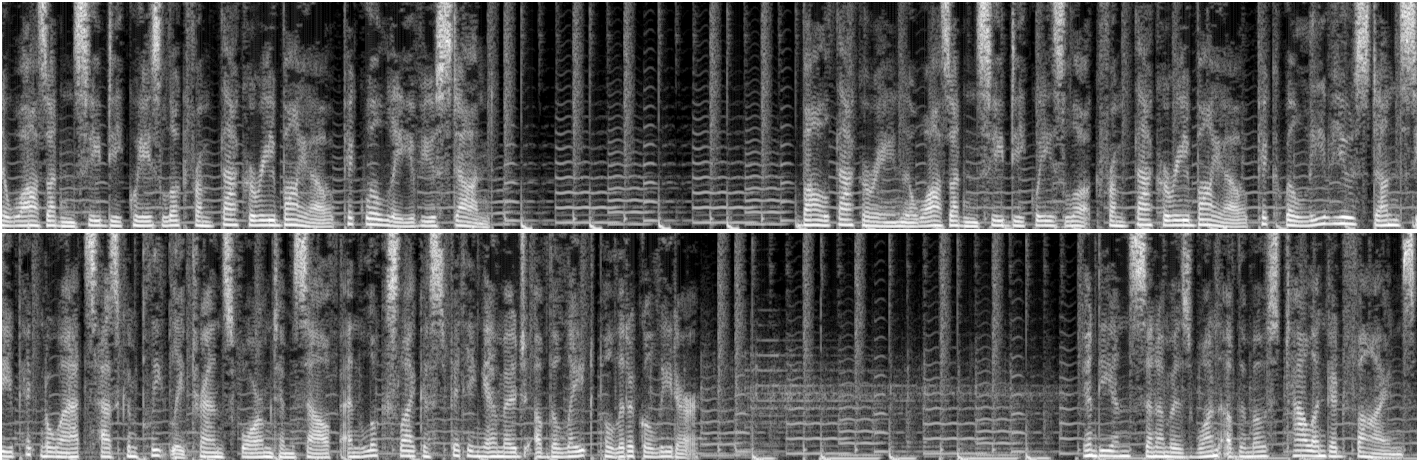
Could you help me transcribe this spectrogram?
Nawazuddin Siddiqui's look from Thackeray biopic will leave you stunned. Bal Thackeray Nawazuddin Siddiqui's look from Thackeray biopic will leave you stunned Siddiqui Nawaz has completely transformed himself and looks like a spitting image of the late political leader. Indian cinema's one of the most talented finds,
